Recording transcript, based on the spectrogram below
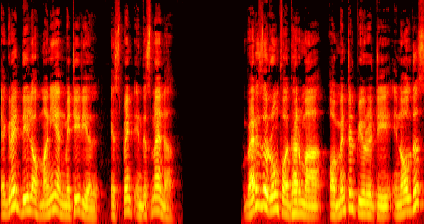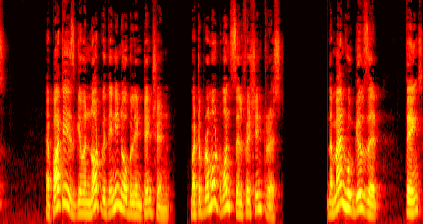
a great deal of money and material is spent in this manner. Where is the room for dharma or mental purity in all this? A party is given not with any noble intention, but to promote one's selfish interest. The man who gives it thinks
